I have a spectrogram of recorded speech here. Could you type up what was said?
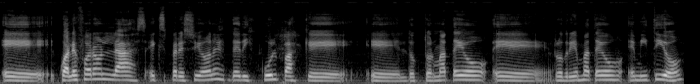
Eh, ¿Cuáles fueron las expresiones de disculpas que eh, el doctor Mateo, eh, Rodríguez Mateo, emitió?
